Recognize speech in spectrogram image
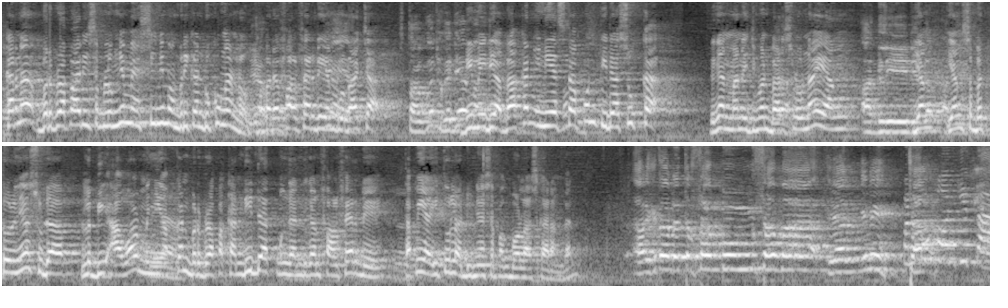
karena beberapa hari sebelumnya Messi ini memberikan dukungan loh Iya, kepada. Valverde yang Iya, gue iya. baca Setahu gue juga dia di emang media. Bahkan Iniesta pun tidak suka dengan manajemen Barcelona yang Ugly, yang kan yang ugly. sebetulnya sudah lebih awal menyiapkan beberapa kandidat menggantikan Valverde. Tapi ya itulah dunia sepak bola sekarang kan. Ah, kita udah tersambung sama yang ini Penelpon kita.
